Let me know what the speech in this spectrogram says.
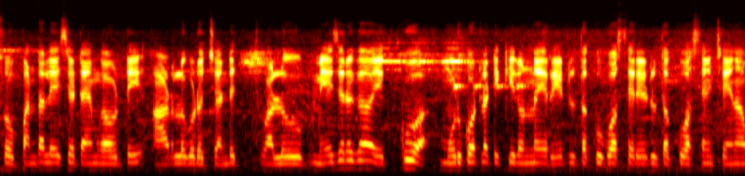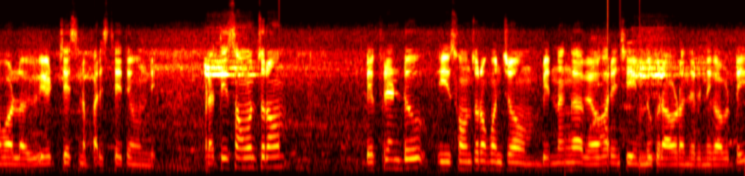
సో పంటలు వేసే టైం కాబట్టి ఆర్డర్లు కూడా వచ్చాయి. అంటే వాళ్ళు మేజర్గా ఎక్కువ మూడు కోట్ల టిక్కీలు ఉన్నాయి రేట్లు తక్కువకు వస్తాయి రేట్లు తక్కువ వస్తాయని చైనా వాళ్ళు వెయిట్ చేసిన పరిస్థితి ఉంది. ప్రతి సంవత్సరం డిఫరెంట్ ఈ సంవత్సరం కొంచెం భిన్నంగా వ్యవహరించి ముందుకు రావడం జరిగింది కాబట్టి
